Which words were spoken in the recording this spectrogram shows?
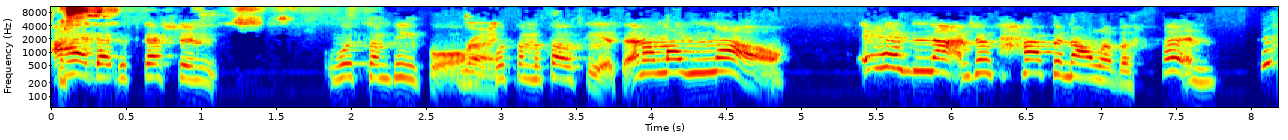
I had that discussion with some people, right. with some associates. And I'm like, no, it has not just happened all of a sudden. This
